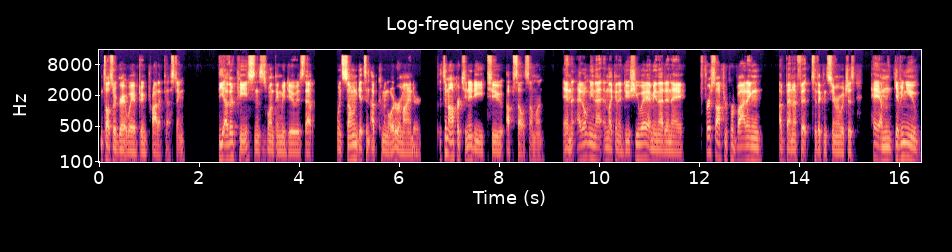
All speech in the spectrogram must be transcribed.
It's also a great way of doing product testing. The other piece, and this is one thing we do, is that when someone gets an upcoming order reminder, it's an opportunity to upsell someone. And I don't mean that in like in a douchey way. I mean that in a first off, you're providing a benefit to the consumer, which is, hey, I'm giving you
